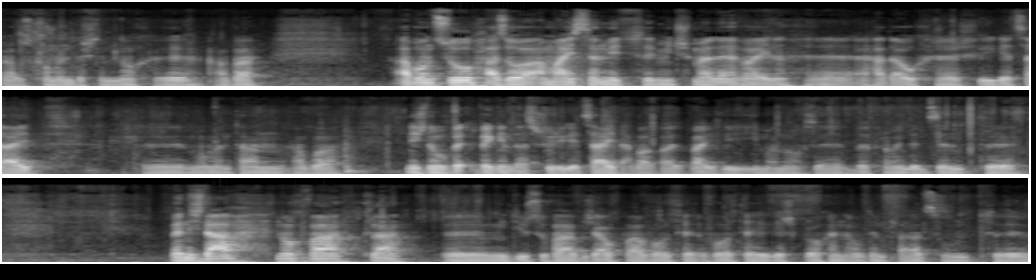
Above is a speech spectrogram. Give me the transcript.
rauskommen bestimmt noch. Aber ab und zu, also am meisten mit, mit Schmelle, weil er hat auch schwierige Zeit momentan. Aber nicht nur wegen der schwierigen Zeit, aber weil, weil wir immer noch sehr befreundet sind. wenn ich da noch war, klar, äh, mit Yusuf habe ich auch ein paar Worte, Worte gesprochen auf dem Platz und äh,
